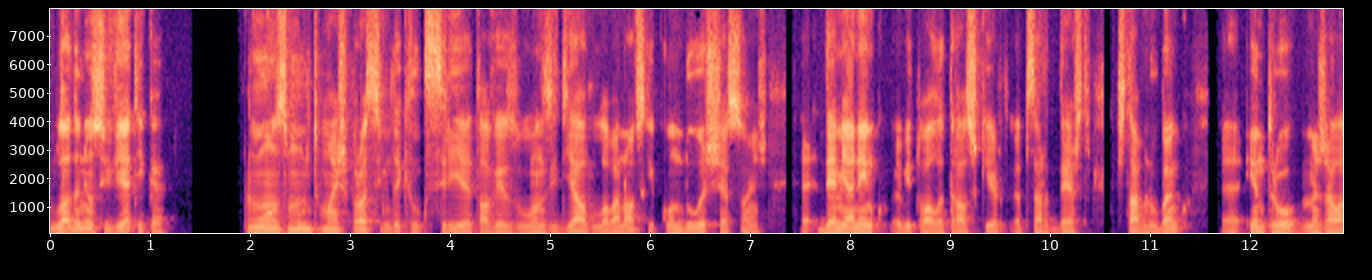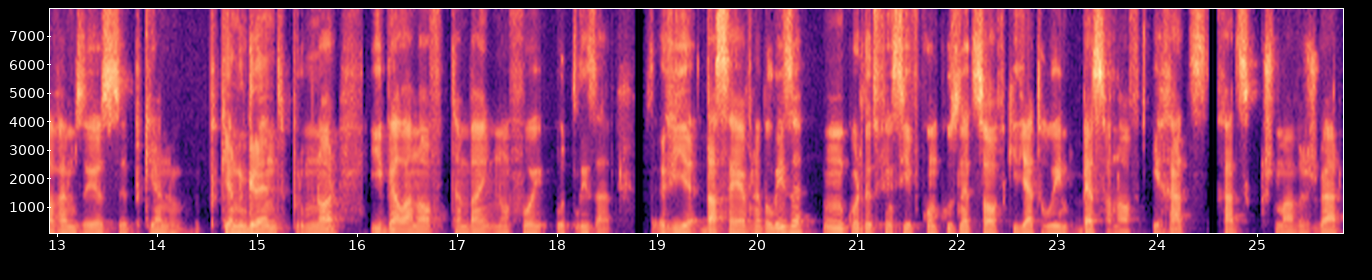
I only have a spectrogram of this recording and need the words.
Do lado da União Soviética, um 11 muito mais próximo daquilo que seria talvez o 11 ideal de Lobanovski, com duas exceções. Uh, Demianenko, habitual lateral esquerdo, apesar de destro, estava no banco, uh, entrou, mas já lá vamos a esse pequeno, pequeno grande pormenor, e Belanov também não foi utilizado. Havia Dasaev na baliza, um quarto defensivo com Kuznetsov, Kidiatulin, Bessonov e Ratz. Ratz costumava jogar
